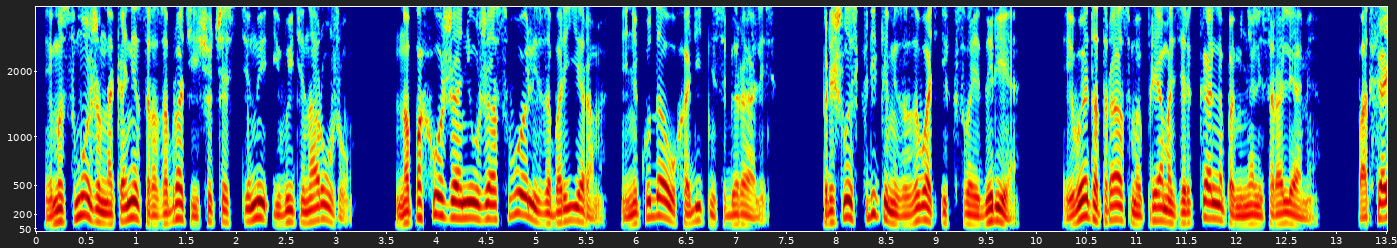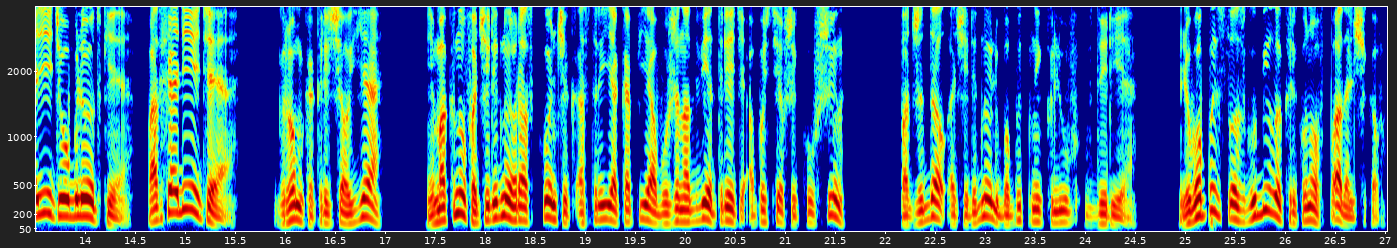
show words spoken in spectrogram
и мы сможем, наконец, разобрать еще часть стены и выйти наружу. Но, похоже, они уже освоились за барьером и никуда уходить не собирались. Пришлось криками зазывать их к своей дыре. И в этот раз мы прямо зеркально поменялись ролями. «Подходите, ублюдки! Подходите!» Громко кричал я, и, макнув очередной раз кончик острия копья в уже на две трети опустевший кувшин, поджидал очередной любопытный клюв в дыре. Любопытство сгубило крикунов-падальщиков.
